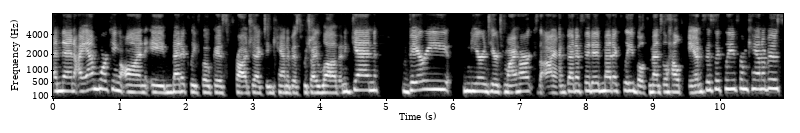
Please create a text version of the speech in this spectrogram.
And then I am working on a medically focused project in cannabis, which I love. And again, very near and dear to my heart because I've benefited medically, both mental health and physically from cannabis.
